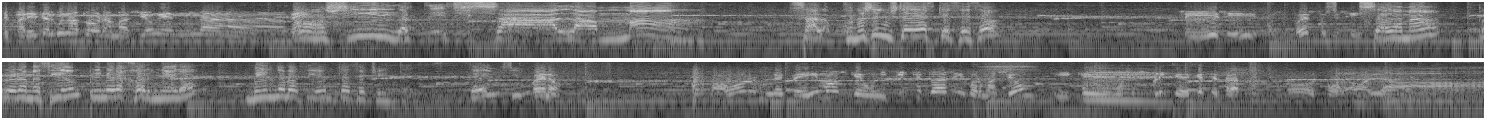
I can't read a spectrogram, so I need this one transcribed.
¿Le parece alguna programación en una... Oh, sí, Salamá. Sal- ¿Conocen ustedes qué es eso? Sí, sí, por supuesto que sí. Salamá, programación, primera jornada, 1986. sí. Bueno, por favor, le pedimos que unifique toda esa información y que nos explique de qué se trata. Hola.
